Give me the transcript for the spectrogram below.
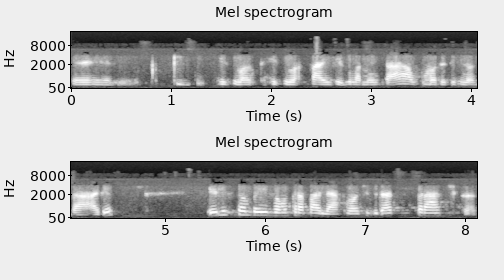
é, que regula, regula, vai regulamentar alguma determinada área. Eles também vão trabalhar com atividades práticas,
